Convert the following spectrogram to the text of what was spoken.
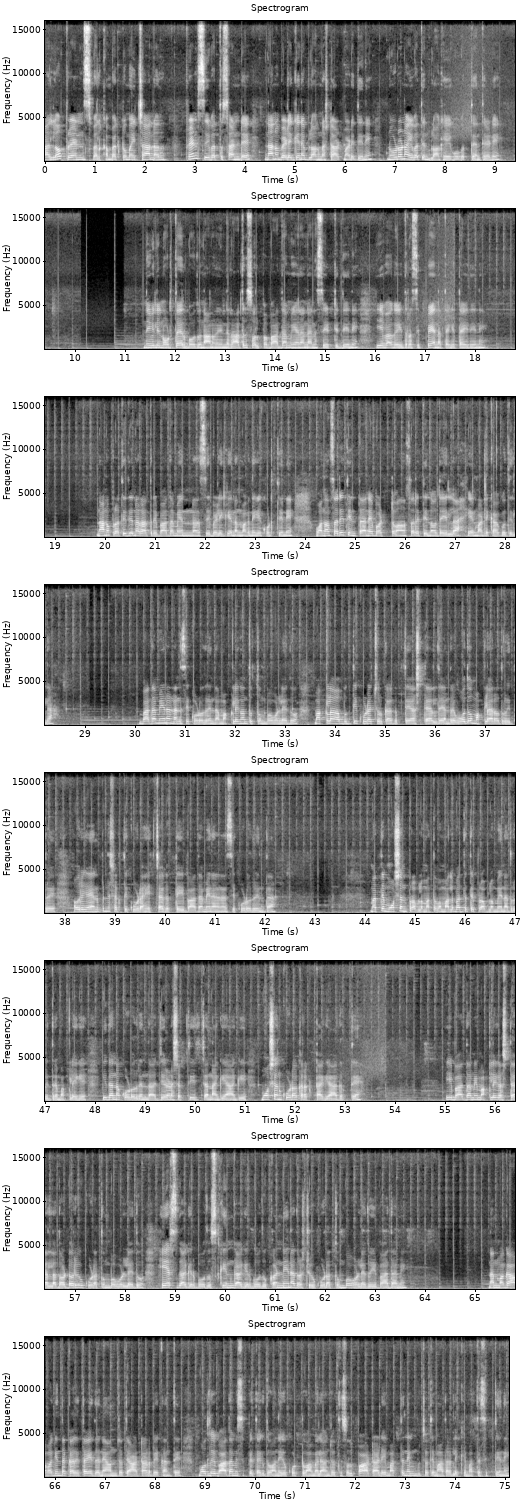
Hello friends, welcome back to my channel. Friends, ಇವತ್ತು Sunday. ನಾನು ಬೆಳಗ್ಗೆನೇ ಬ್ಲಾಗ್ನ ಸ್ಟಾರ್ಟ್ ಮಾಡಿದ್ದೀನಿ. ನೋಡೋಣ ಇವತ್ತಿನ ಬ್ಲಾಗ್ ಹೇಗೆ ಹೋಗುತ್ತೆ ಅಂತೇಳಿ. ನೀವಿಲ್ಲಿ ನೋಡ್ತಾ ಇರ್ಬೋದು, ನಾನು ನಿನ್ನೆ ರಾತ್ರಿ ಸ್ವಲ್ಪ ಬಾದಾಮಿಯನ್ನು ನೆನೆಸಿ ಇಟ್ಟಿದ್ದೀನಿ. ಇವಾಗ ಇದರ ಸಿಪ್ಪೆಯನ್ನು ತೆಗಿತಾ ಇದ್ದೀನಿ. ನಾನು ಪ್ರತಿದಿನ ರಾತ್ರಿ ಬಾದಾಮಿಯನ್ನು ನೆನೆಸಿ ಬೆಳಿಗ್ಗೆ ನನ್ನ ಮಗನಿಗೆ ಕೊಡ್ತೀನಿ. ಒಂದೊಂದು ಸರಿ ತಿಂತಾನೆ, ಬಟ್ ಒಂದೊಂದು ಸರಿ ತಿನ್ನೋದೇ ಇಲ್ಲ. ಏನು ಮಾಡಲಿಕ್ಕಾಗೋದಿಲ್ಲ. ಬಾದಾಮಿಯನ್ನು ನೆನೆಸಿ ಕೊಡೋದ್ರಿಂದ ಮಕ್ಕಳಿಗಂತೂ ತುಂಬ ಒಳ್ಳೆಯದು ಮಕ್ಕಳ ಬುದ್ಧಿ ಕೂಡ ಚುರುಕಾಗುತ್ತೆ. ಅಷ್ಟೇ ಅಲ್ಲದೆ ಅಂದರೆ ಓದೋ ಮಕ್ಕಳು ಯಾರಾದರೂ ಇದ್ದರೆ ಅವರಿಗೆ ನೆನಪಿನ ಶಕ್ತಿ ಕೂಡ ಹೆಚ್ಚಾಗುತ್ತೆ ಈ ಬಾದಾಮಿಯನ್ನು ನೆನೆಸಿ ಕೊಡೋದ್ರಿಂದ ಮತ್ತು ಮೋಷನ್ ಪ್ರಾಬ್ಲಮ್ ಅಥವಾ ಮಲಬದ್ಧತೆ ಪ್ರಾಬ್ಲಮ್ ಏನಾದರೂ ಇದ್ದರೆ ಮಕ್ಕಳಿಗೆ ಇದನ್ನು ಕೊಡೋದ್ರಿಂದ ಜೀರ್ಣಶಕ್ತಿ ಚೆನ್ನಾಗಿ ಆಗಿ ಮೋಷನ್ ಕೂಡ ಕರೆಕ್ಟಾಗಿ ಆಗುತ್ತೆ. ಈ ಬಾದಾಮಿ ಮಕ್ಕಳಿಗಷ್ಟೇ ಅಲ್ಲ, ದೊಡ್ಡವರಿಗೂ ಕೂಡ ತುಂಬ ಒಳ್ಳೆಯದು ಹೇರ್ಸ್ಗಾಗಿರ್ಬೋದು, ಸ್ಕಿನ್ಗಾಗಿರ್ಬೋದು, ಕಣ್ಣಿನ ದೃಷ್ಟಿಗೂ ಕೂಡ ತುಂಬ ಒಳ್ಳೆಯದು ಈ ಬಾದಾಮಿ. ನನ್ನ ಮಗ ಆವಾಗಿಂದ ಕರಿತಾ ಇದ್ದಾನೆ, ಅವನ ಜೊತೆ ಆಟ ಆಡಬೇಕಂತೆ. ಮೊದಲು ಬಾದಾಮಿ ಸಿಪ್ಪೆ ತೆಗೆದು ಅವನಿಗೆ ಕೊಟ್ಟು, ಆಮೇಲೆ ಅವನ ಜೊತೆ ಸ್ವಲ್ಪ ಆಟ ಆಡಿ ಮತ್ತೆ ನಿಮ್ಮ ಜೊತೆ ಮಾತಾಡಲಿಕ್ಕೆ ಮತ್ತೆ ಸಿಗ್ತೀನಿ.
